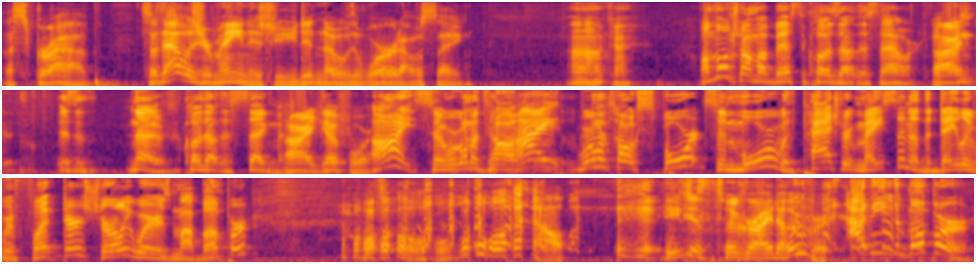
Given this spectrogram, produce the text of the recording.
a scribe. So that was your main issue. You didn't know the word I was saying. Oh, okay. Well, I'm gonna try my best to close out this hour. All right. Is it no close out this segment? All right, go for it. All right, so we're gonna talk. All right. We're gonna talk sports and more with Patrick Mason of the Daily Reflector. Shirley, where is my bumper? Oh, wow. he just took right over. it. I need the bumper.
